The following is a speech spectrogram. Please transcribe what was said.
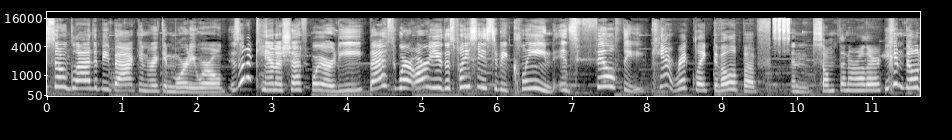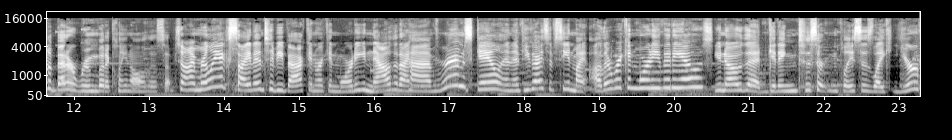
I'm so glad to be back in Rick and Morty world. Is that a can of Chef Boyardee? Beth, where are you? This place needs to be cleaned. It's filthy. Can't Rick like develop a and something or other? You can build a better Roomba to clean all of this up. So I'm really excited to be back in Rick and Morty now that I have room scale. And if you guys have seen my other Rick and Morty videos, you know that getting to certain places like your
